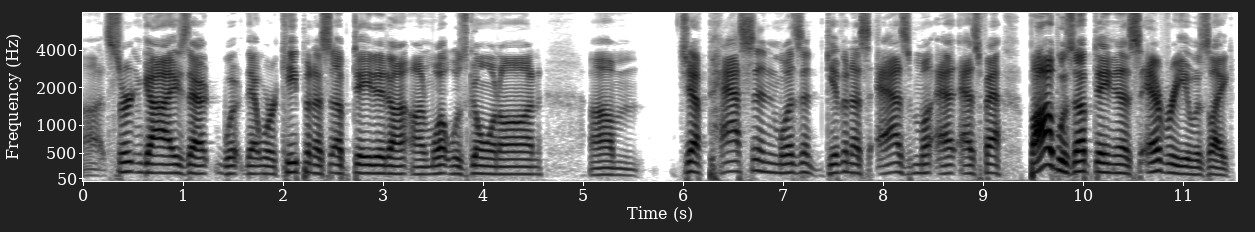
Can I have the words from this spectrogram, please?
uh, certain guys that w- that were keeping us updated on, on what was going on. Um, Jeff Passan wasn't giving us as much as fast. Bob was updating us every. It was like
